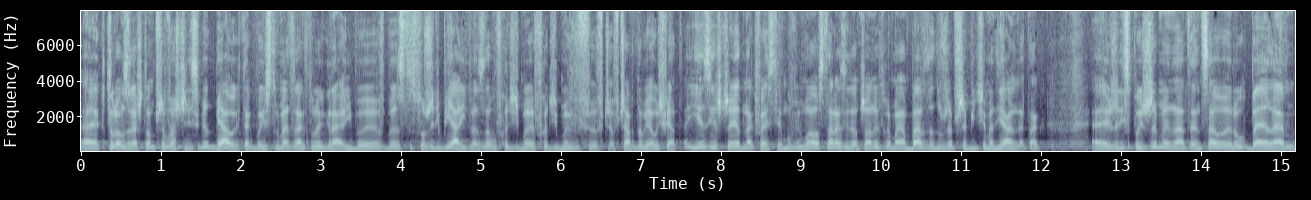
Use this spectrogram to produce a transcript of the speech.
E, którą zresztą przywłaszczyli sobie od białych, tak, bo instrumenty, na których grali, były, były stworzyli biali. Teraz znowu wchodzimy, wchodzimy w, w, w czarno-biały świat. Jest jeszcze jedna kwestia. Mówimy o Stanach Zjednoczonych, które mają bardzo duże przebicie medialne, tak? E, jeżeli spojrzymy na ten cały ruch BLM,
